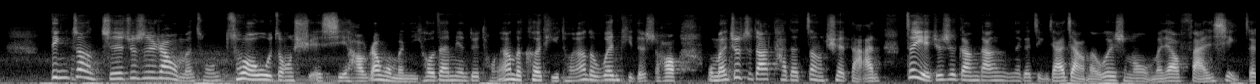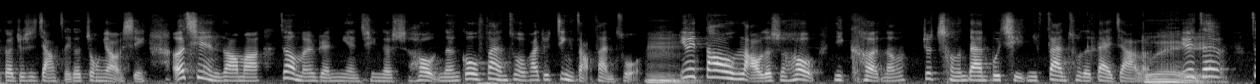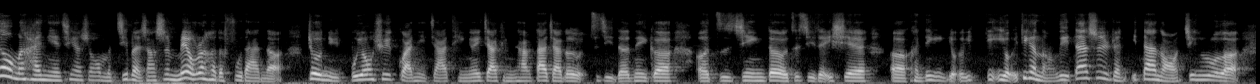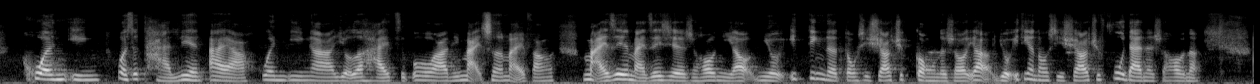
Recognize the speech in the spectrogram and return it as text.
订正其实就是让我们从错误中学习，好，让我们以后在面对同样的课题、同样的问题的时候，我们就知道它的正确答案。这也就是刚刚那个景佳讲的，为什么我们要反省，这个就是这样子一个重要性。而且你知道吗？在我们人年轻的时候，能够犯错的话，就尽早犯错。嗯，因为到老的时候，你可能就承担不起你犯错的代价了。对，因为在在我们还年轻的时候，我们基本上是没有任何的负担的，就你不用去管你家庭，因为家庭它。大家都有自己的那个呃资金，都有自己的一些呃，肯定有一有一定的能力。但是人一旦哦进入了婚姻或者是谈恋爱啊，婚姻啊，有了孩子过后啊，你买车买房买这些买这些的时候，你要你有一定的东西需要去供的时候，要有一定的东西需要去负担的时候呢，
